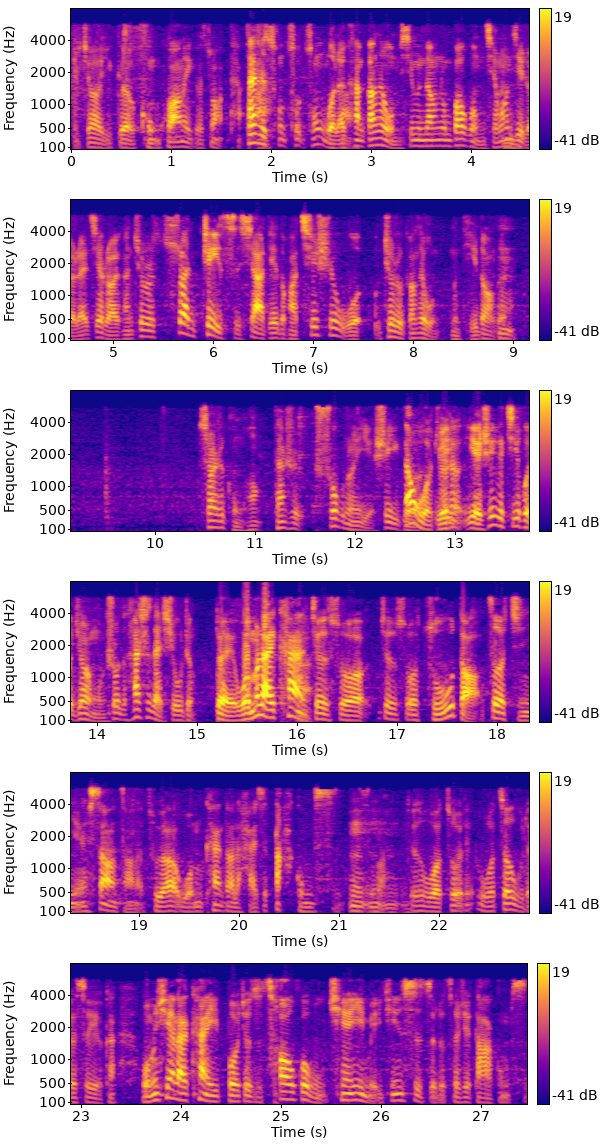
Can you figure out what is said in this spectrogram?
比较一个恐慌的一个状态。但是从从从我来看，刚才我们新闻当中，包括我们前方记者来介绍来看，就是算这次下跌的话，其实我就是刚才我们提到的。虽然是恐慌，但是说不准也是一个。但我觉得也是一个机会，就像我们说的，它是在修正。对我们来看，就是说，就是说，主导这几年上涨的，主要我们看到的还是大公司，嗯是吧？就是我昨天我周五的时候也看，我们先来看一波，就是超过五千亿美金市值的这些大公司。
